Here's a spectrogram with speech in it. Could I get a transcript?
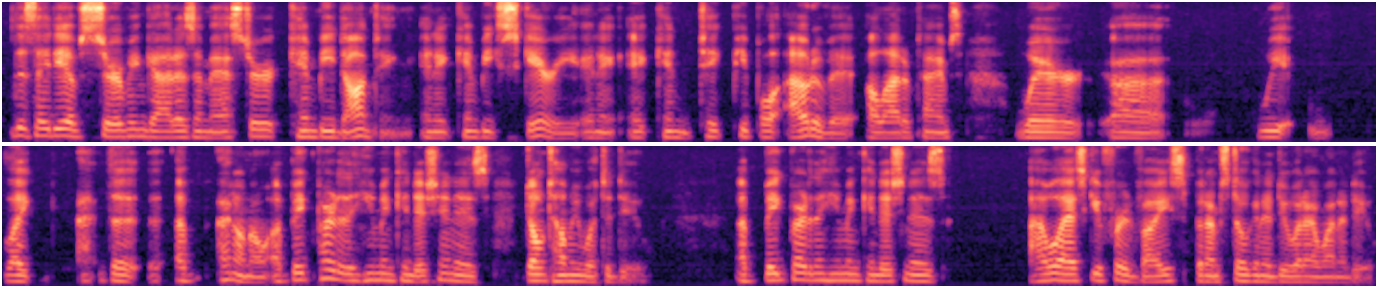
this idea of serving God as a master can be daunting and it can be scary and it, it can take people out of it a lot of times where uh, we like the I don't know a big part of the human condition is don't tell me what to do. A big part of the human condition is I will ask you for advice but I'm still going to do what I want to do.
